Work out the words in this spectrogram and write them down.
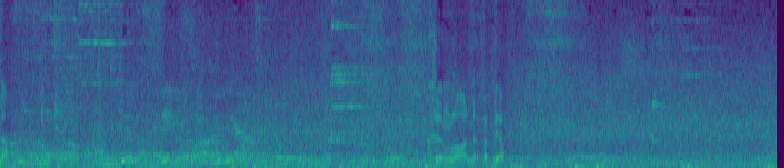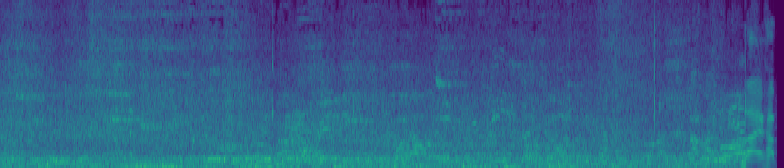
เนาะเครื่องร้อนแล้วแป๊บเดียวได้ครับ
